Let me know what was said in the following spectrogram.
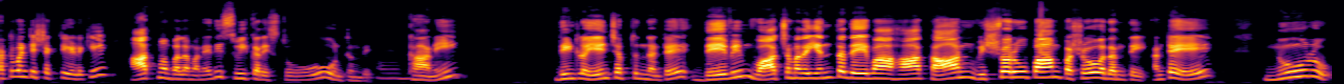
అటువంటి శక్తి వీళ్ళకి ఆత్మబలం అనేది స్వీకరిస్తూ ఉంటుంది. కానీ దీంట్లో ఏం చెప్తుందంటే దేవిం వాచమదయంత దేవాహ తాన్ విశ్వరూపాం పశోవదంతి. అంటే నూరు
